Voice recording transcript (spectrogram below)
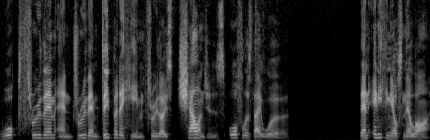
walked through them and drew them deeper to Him through those challenges, awful as they were, than anything else in their lives.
